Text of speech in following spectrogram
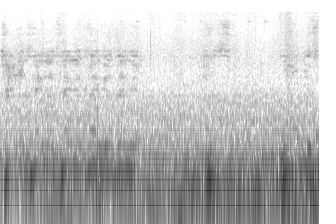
It, hang it, hang it. Mom, it's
